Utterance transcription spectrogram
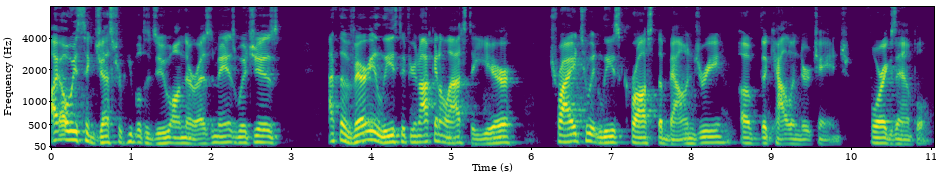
I always suggest for people to do on their resumes which is at the very least if you're not going to last a year try to at least cross the boundary of the calendar change. For example,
